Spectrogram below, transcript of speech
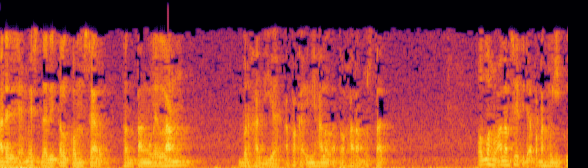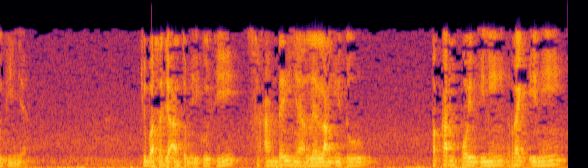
ada SMS dari Telkomsel tentang lelang berhadiah. Apakah ini halal atau haram Ustaz? Wallahu alam saya tidak pernah mengikutinya. Coba saja antum ikuti, seandainya lelang itu tekan poin ini, rek ini,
